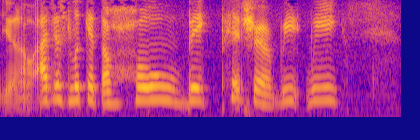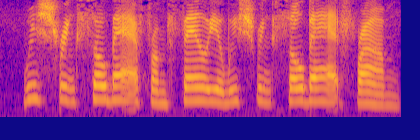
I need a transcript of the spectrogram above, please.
You know, I just look at the whole big picture. We we we shrink so bad from failure. We shrink so bad from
